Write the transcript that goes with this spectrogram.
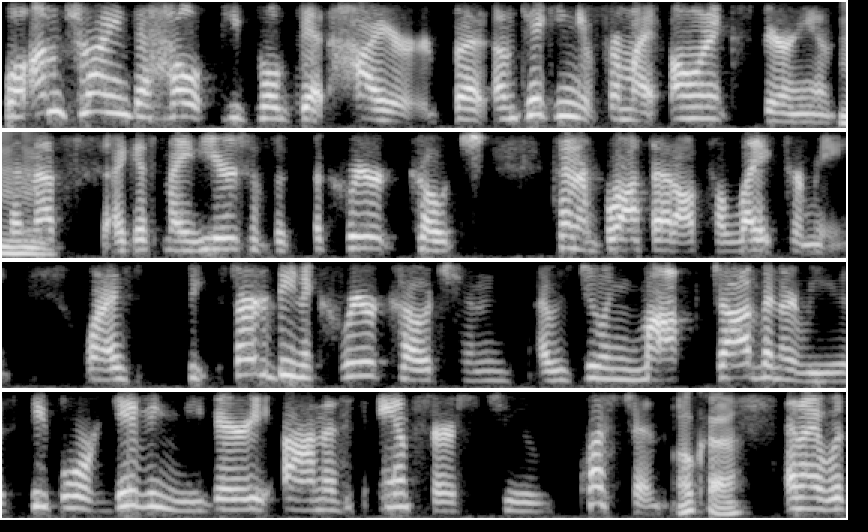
Well, I'm trying to help people get hired, but I'm taking it from my own experience. Mm-hmm. And that's, I guess, my years of a career coach kind of brought that all to light for me. When I started being a career coach and I was doing mock job interviews, people were giving me very honest answers to questions. Okay. And I was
